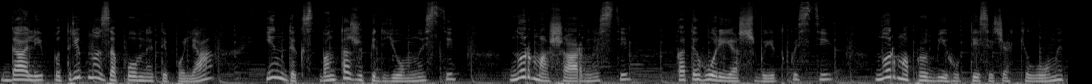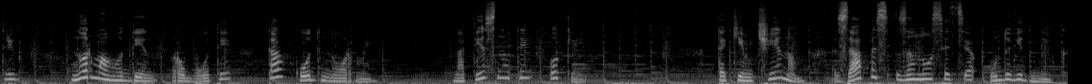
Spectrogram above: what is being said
Далі потрібно заповнити поля індекс вантажопідйомності, норма шарності, категорія швидкості, норма пробігу в тисячах кілометрів, норма годин роботи та код норми. Натиснути ОК. Таким чином запис заноситься у довідник.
